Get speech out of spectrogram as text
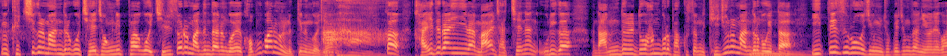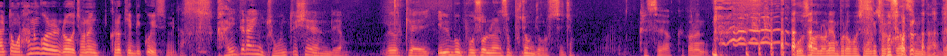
그 규칙을 만들고 재정립하고 질서를 만든다는 거에 거부 반응을 느끼는 거죠. 아. 그러니까 가이드라인이란 말 자체는 우리가 남들도 함부로 바꿀 수 없는 기준을 만들어 보겠다. 음. 이 뜻으로 지금 적폐청산위원회가 활동을 하는 걸로 저는 그렇게 믿고 있습니다. 가이드라인 좋은 뜻이라는데요. 왜 그렇게 일부 보수 언론에서 부정적으로 쓰죠? 글쎄요, 그거는 보수 언론에 물어보시는 게 좋을 것 같습니다. 네.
